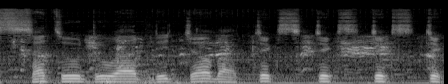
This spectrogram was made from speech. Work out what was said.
satu dua dicoba. Cek cek cek cek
